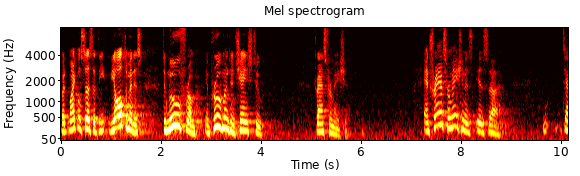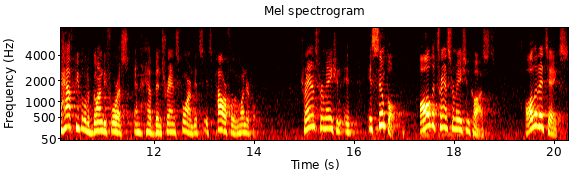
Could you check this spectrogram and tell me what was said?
But Michael says that the, the ultimate is to move from improvement and change to transformation. And transformation is, is uh, to have people that have gone before us and have been transformed, it's, it's powerful and wonderful. Transformation it, is simple. All the transformation costs, all that it takes,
